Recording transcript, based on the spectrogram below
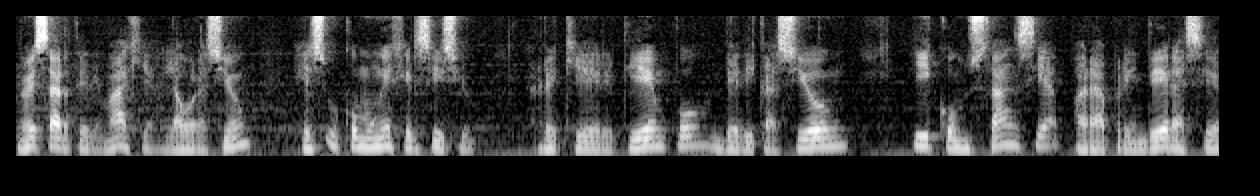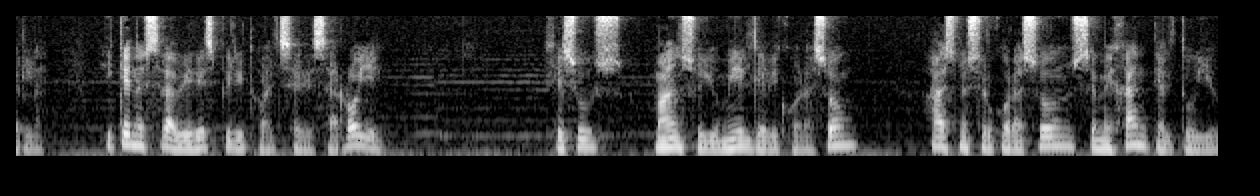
No es arte de magia, la oración es como un ejercicio, requiere tiempo, dedicación y constancia para aprender a hacerla y que nuestra vida espiritual se desarrolle. Jesús, manso y humilde de corazón, haz nuestro corazón semejante al tuyo.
